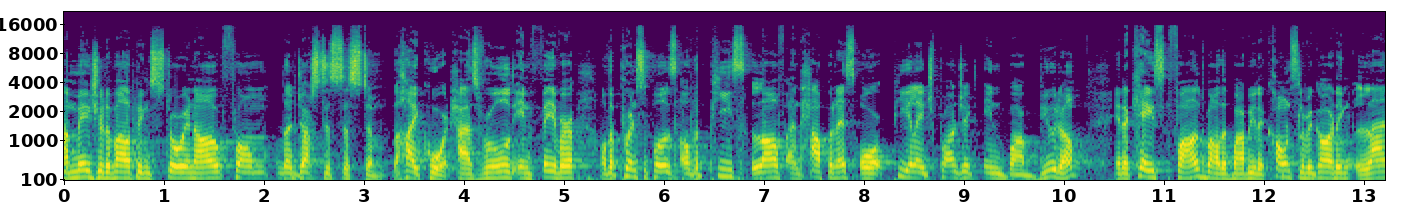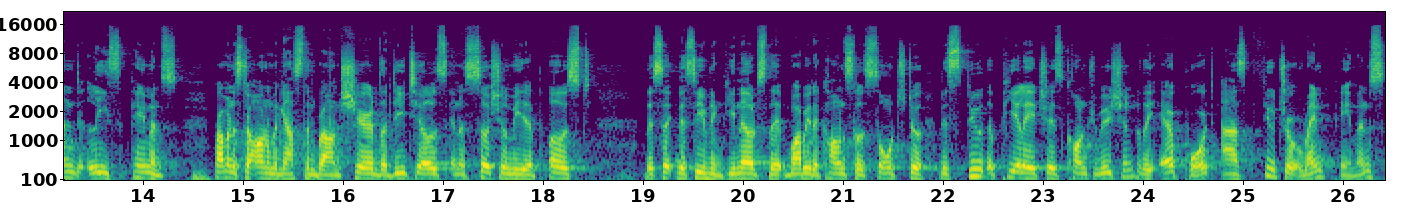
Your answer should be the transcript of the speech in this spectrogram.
A major developing story now from the justice system. The High Court has ruled in favor of the principles of the Peace, Love and Happiness or PLH project in Barbuda in a case filed by the Barbuda Council regarding land lease payments. Prime Minister Arnold McGaston Browne shared the details in a social media post this, this evening, he notes that Barbuda Council sought to dispute the PLH's contribution to the airport as future rent payments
